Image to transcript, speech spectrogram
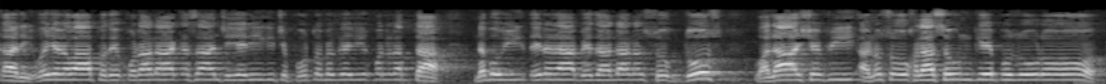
قاری وی روا په دې قران کسان چې یریږي چې پورته بګړي خپل رب ته نبوي دلرا به د الله نه سوک دوست ولا شفیع انو سو خلاصون کې پزورو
